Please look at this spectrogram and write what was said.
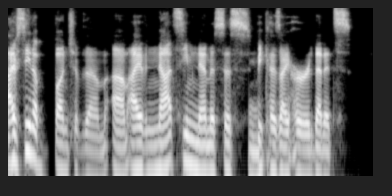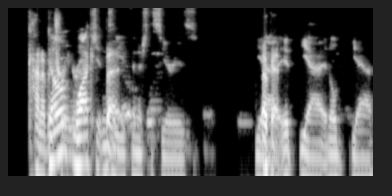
I've seen a bunch of them. Um, I have not seen Nemesis Mm. because I heard that it's kind of a Don't wreck, watch it until but- you finish the series. Yeah, Okay. It yeah, it'll yeah.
